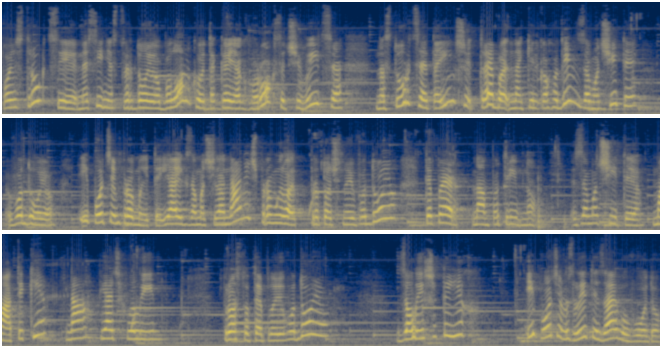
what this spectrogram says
По інструкції насіння з твердою оболонкою, таке як горох, сочевиця, настурція та інші, треба на кілька годин замочити водою і потім промити. Я їх замочила на ніч, промила проточною водою. Тепер нам потрібно замочити матики на 5 хвилин, просто теплою водою, залишити їх і потім злити зайву воду.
